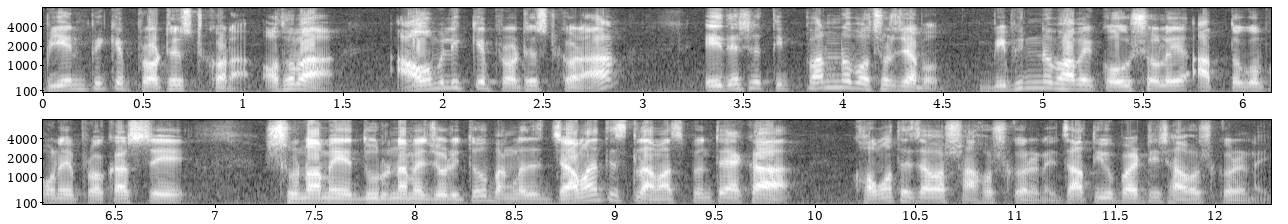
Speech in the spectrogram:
বিএনপিকে প্রটেস্ট করা অথবা আওয়ামী লীগকে প্রটেস্ট করা, এই দেশে তিপ্পান্ন বছর যাবৎ বিভিন্নভাবে কৌশলে, আত্মগোপনে, প্রকাশ্যে, সুনামে, দুর্নামে জড়িত বাংলাদেশ জামায়াত ইসলাম আজ পর্যন্ত একা ক্ষমতায় যাওয়ার সাহস করে নাই, জাতীয় পার্টি সাহস করে নাই।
